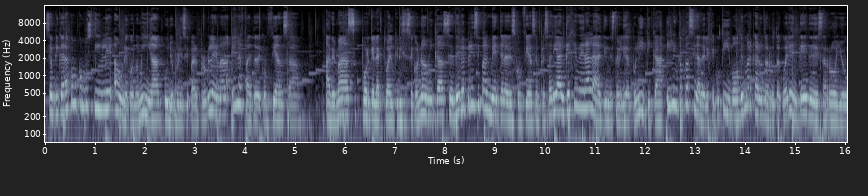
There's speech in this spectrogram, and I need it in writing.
se aplicará como combustible a una economía cuyo principal problema es la falta de confianza. Además, porque la actual crisis económica se debe principalmente a la desconfianza empresarial que genera la alta inestabilidad política y la incapacidad del Ejecutivo de marcar una ruta coherente de desarrollo.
